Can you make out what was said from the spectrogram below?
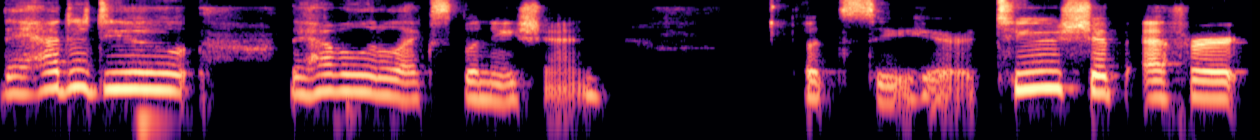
they had to do they have a little explanation. Let's see here. Two ship effort.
